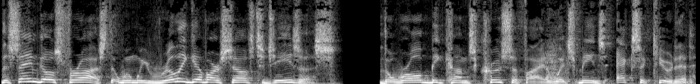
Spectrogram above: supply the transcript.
the same goes for us that when we really give ourselves to Jesus, the world becomes crucified, which means executed.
